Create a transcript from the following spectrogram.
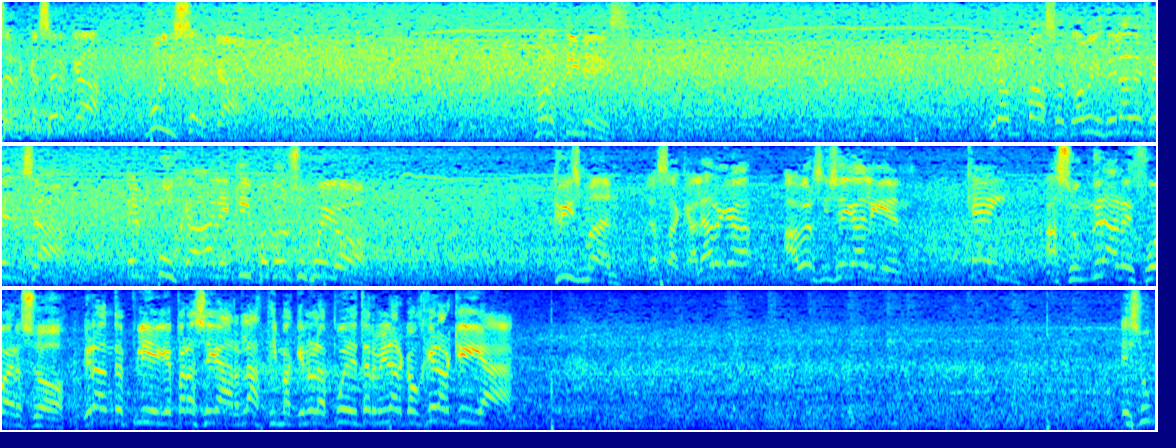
Cerca, cerca. Muy cerca. Martínez. Gran pase a través de la defensa. Empuja al equipo con su juego. Griezmann la saca larga. A ver si llega alguien. Kane hace un gran esfuerzo. Gran despliegue para llegar. Lástima que no la puede terminar con jerarquía. Es un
